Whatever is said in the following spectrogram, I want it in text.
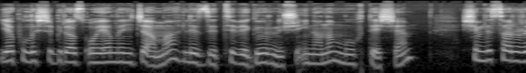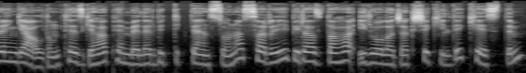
Yapılışı biraz oyalayıcı ama lezzeti ve görünüşü inanın muhteşem. Şimdi sarı rengi aldım. Tezgaha pembeler bittikten sonra sarıyı biraz daha iri olacak şekilde kestim.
